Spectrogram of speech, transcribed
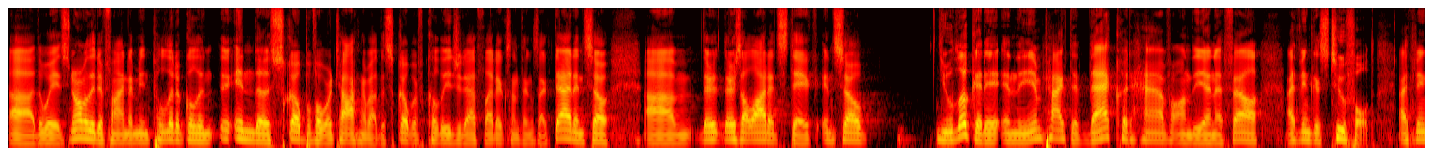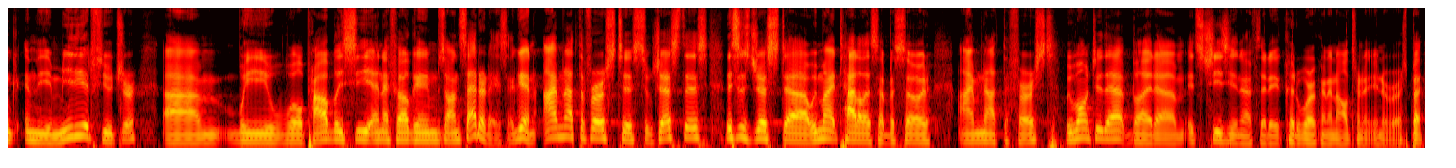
uh, the way it's normally defined. I mean political in in the scope of what we're talking about, the scope of collegiate athletics and things like that. And so um, there, there's a lot at stake. And so you look at it and the impact that that could have on the NFL, I think is twofold. I think in the immediate future, um, we will probably see NFL games on Saturdays. Again, I'm not the first to suggest this. This is just, uh, we might title this episode, I'm Not the First. We won't do that, but um, it's cheesy enough that it could work in an alternate universe. But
